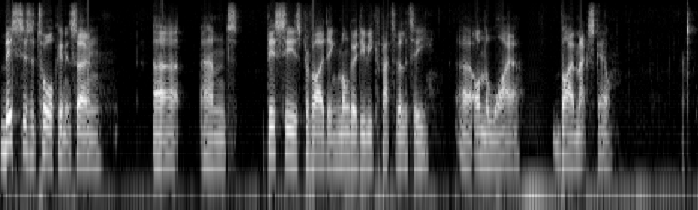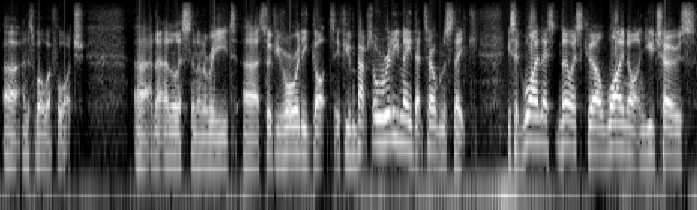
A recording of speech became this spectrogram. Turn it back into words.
this is a talk in its own, uh, and this is providing MongoDB compatibility uh, on the wire via MaxScale, uh, and it's well worth a watch. Uh, and, and, a listen and a read. Uh, so if you've already got, if you've perhaps already made that terrible mistake, you said why no SQL, why not, and you chose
